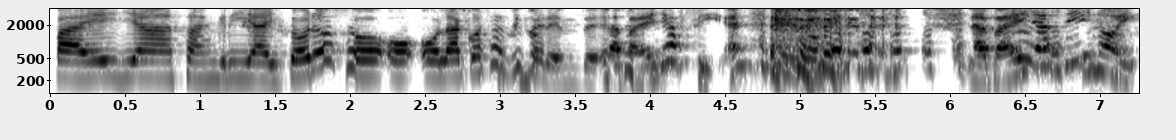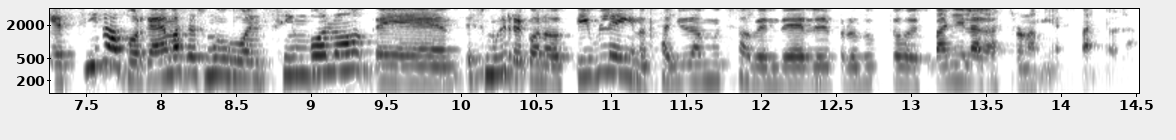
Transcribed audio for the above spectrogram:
paella, sangría y toros o, la cosa es diferente? La paella sí, ¿eh? la paella sí, no, y que siga porque además es muy buen símbolo, es muy reconocible y nos ayuda mucho a vender el producto de España y la gastronomía española.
